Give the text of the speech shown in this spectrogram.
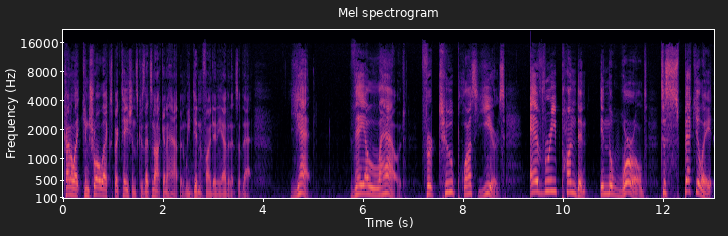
Kind of like control expectations because that's not going to happen. We didn't find any evidence of that." Yet they allowed for two plus years every pundit in the world to speculate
